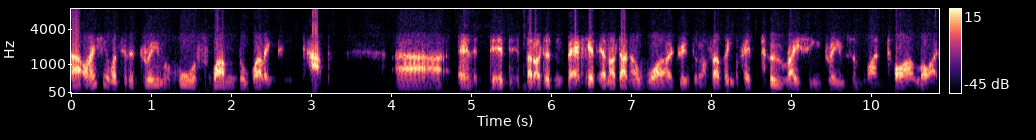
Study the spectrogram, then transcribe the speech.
Uh, I actually once had a dream a horse won the Wellington Cup, uh, and it did, but I didn't back it, and I don't know why I dreamed it off. I think I've had two racing dreams in my entire life.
